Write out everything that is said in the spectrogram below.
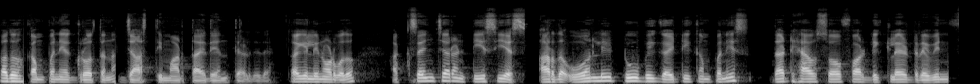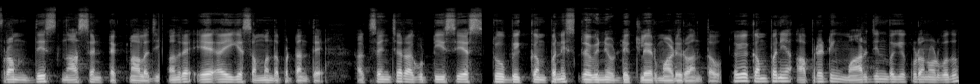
ಅದು ಕಂಪನಿಯ ಗ್ರೋತ್ ಅನ್ನ ಜಾಸ್ತಿ ಮಾಡ್ತಾ ಇದೆ ಅಂತ ಹೇಳಿದೆ ಹಾಗೆ ಇಲ್ಲಿ ನೋಡಬಹುದು Accenture and T C S are the only two big I T companies that have so far declared revenue from this nascent technology ಅಂದ್ರೆ ಎ ಐಗೆ ಸಂಬಂಧಪಟ್ಟಂತೆ ಅಕ್ಸೆಂಚರ್ ಹಾಗೂ T C S two big companies revenue declare ಮಾಡಿರೋ ಅಂತವು ಹಾಗೆ ಕಂಪನಿಯ ಆಪರೇಟಿಂಗ್ ಮಾರ್ಜಿನ್ ಬಗ್ಗೆ ಕೂಡ ನೋಡಬಹುದು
